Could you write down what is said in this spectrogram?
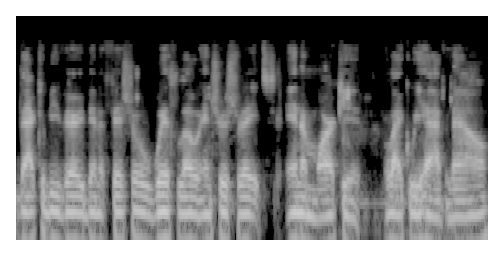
that could be very beneficial with low interest rates in a market like we have now,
